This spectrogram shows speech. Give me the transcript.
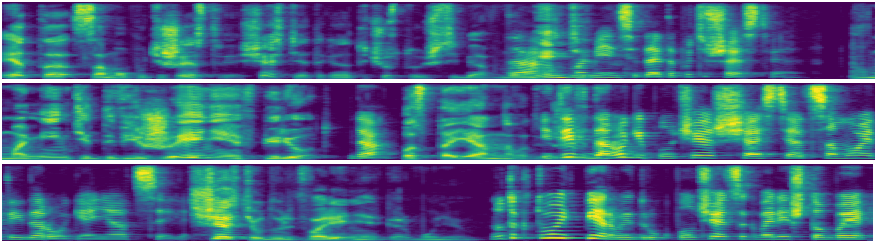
Это само путешествие. Счастье это когда ты чувствуешь себя в Да, моменте, в моменте, да, это путешествие. В моменте движения вперед, Да. постоянного И движения. ты в дороге получаешь счастье от самой этой дороги, а не от цели. Счастье, удовлетворение, гармонию. Ну так твой первый друг, получается, говорит, чтобы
